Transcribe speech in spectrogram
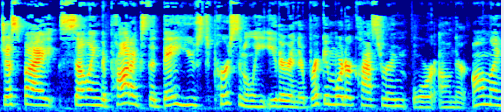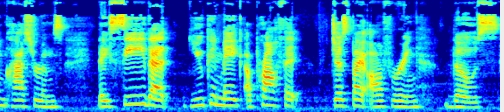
just by selling the products that they used personally, either in their brick and mortar classroom or on their online classrooms. They see that you can make a profit just by offering those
